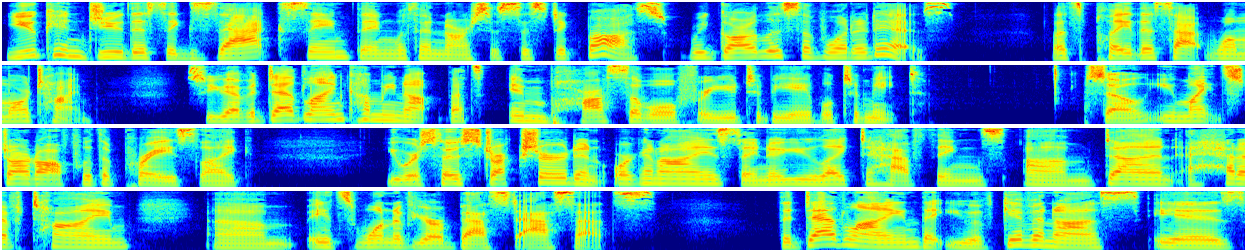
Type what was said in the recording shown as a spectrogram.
You can do this exact same thing with a narcissistic boss, regardless of what it is. Let's play this out one more time. So, you have a deadline coming up that's impossible for you to be able to meet. So, you might start off with a praise like, you are so structured and organized. I know you like to have things um, done ahead of time. Um, it's one of your best assets. The deadline that you have given us is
